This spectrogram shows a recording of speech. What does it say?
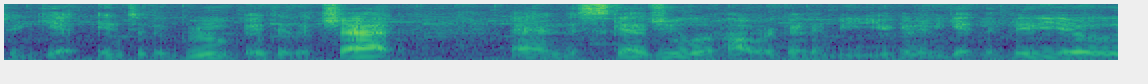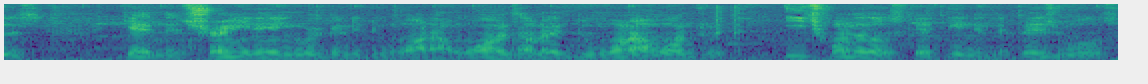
to get into the group, into the chat, and the schedule of how we're gonna be. You're gonna be getting the videos, getting the training. We're gonna do one-on-ones. I'm gonna do one-on-ones with each one of those 15 individuals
